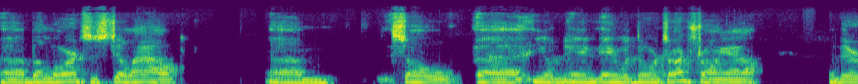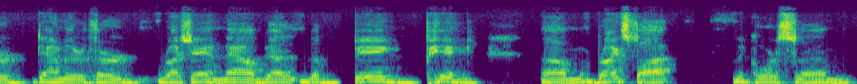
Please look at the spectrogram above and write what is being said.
uh, but Lawrence is still out. Um, so uh, you know, and and with Dorance Armstrong out, they're down to their third rush end now. The the big big um, bright spot, of course, um,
